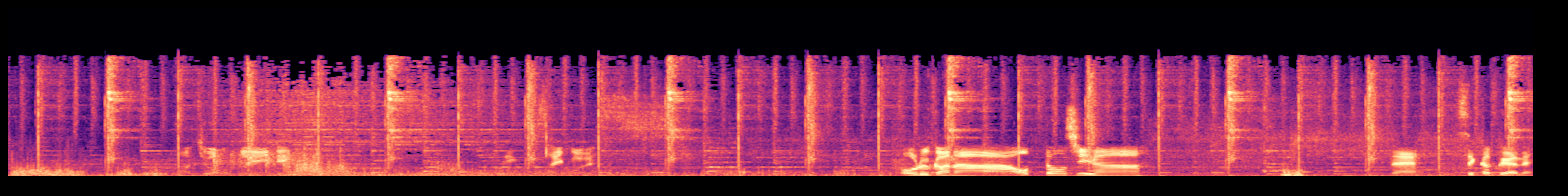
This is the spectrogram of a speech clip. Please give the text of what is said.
あ今日本当にいい天気天気最高です。おるかな？おってほしいな。ねせっかくやね。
